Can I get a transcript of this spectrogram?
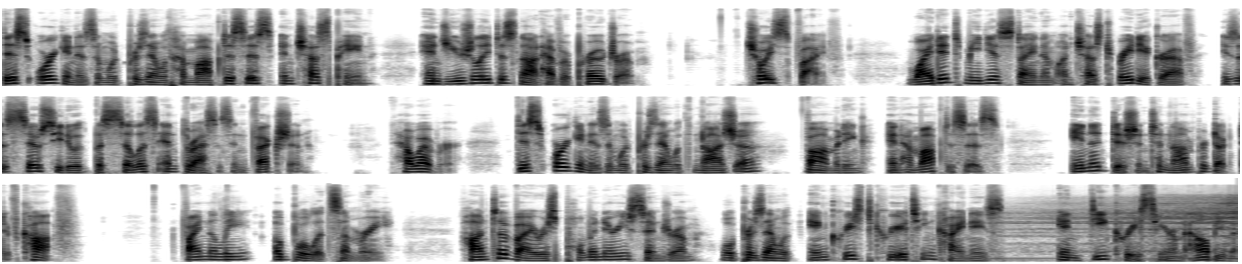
this organism would present with hemoptysis and chest pain and usually does not have a prodrome. Choice 5. Widened mediastinum on chest radiograph is associated with Bacillus anthracis infection. However, this organism would present with nausea, vomiting, and hemoptysis, in addition to nonproductive cough. Finally, a bullet summary. Hantavirus pulmonary syndrome will present with increased creatine kinase and decreased serum albumin.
